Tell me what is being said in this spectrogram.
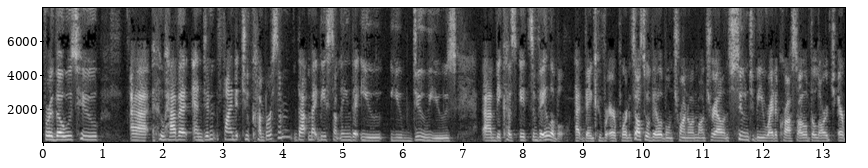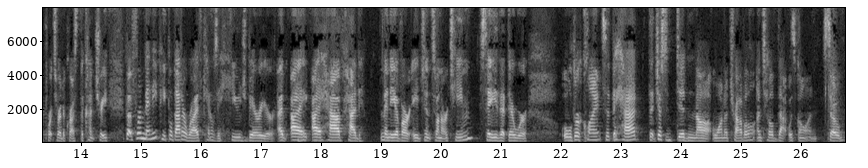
for those who uh, who have it and didn't find it too cumbersome, that might be something that you you do use um, because it's available at Vancouver Airport. It's also available in Toronto and Montreal, and soon to be right across all of the large airports right across the country. But for many people, that ArriveCan was a huge barrier. I, I, I have had many of our agents on our team say that there were older clients that they had that just did not want to travel until that was gone. So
